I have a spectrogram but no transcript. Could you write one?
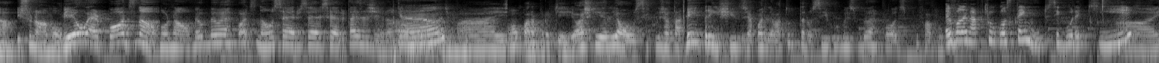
Não, isso não, amor. Meu AirPods não. Amor, não. Meu, meu AirPods não. Sério, sério, sério. Tá exagerando. Não. Tá demais. Vamos parar por aqui. Eu acho que ali, ó, o círculo já tá bem preenchido. Já pode levar tudo que tá no círculo. Mas o meu AirPods, por favor. Eu vou levar porque eu gostei muito. Segura aqui. Ai.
